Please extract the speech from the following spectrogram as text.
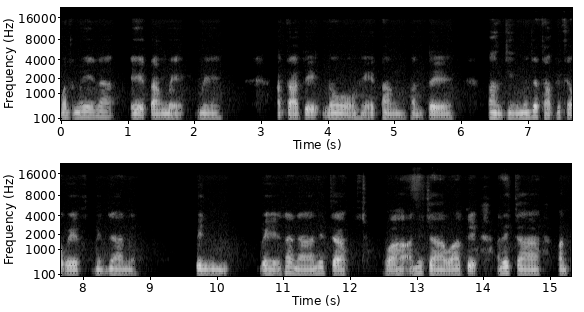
มัตเมนะเอตังเมเมอัตตาติโนเหตังพันเตตังกิงมันจะถาพิกเวสวิญญาณวินเวทนานิจจวาอนิจาวาติอนิจาพันเต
